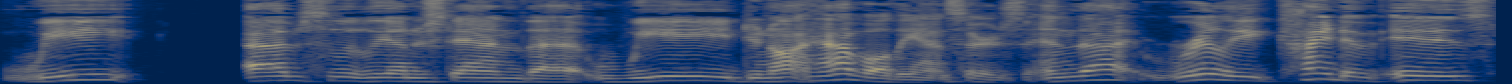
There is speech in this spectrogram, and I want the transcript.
we absolutely understand that we do not have all the answers and that really kind of is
